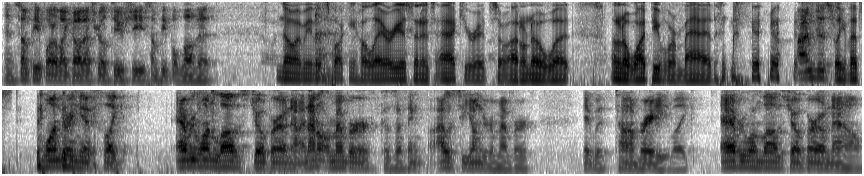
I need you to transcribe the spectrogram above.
And some people are like, "Oh, that's real douchey." Some people love it. No, I mean that's fucking hilarious and it's accurate. So I don't know what, I don't know why people are mad. I'm just like that's wondering if like everyone loves Joe Burrow now, and I don't remember because I think I was too young to remember it with Tom Brady. Like everyone loves Joe Burrow now.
